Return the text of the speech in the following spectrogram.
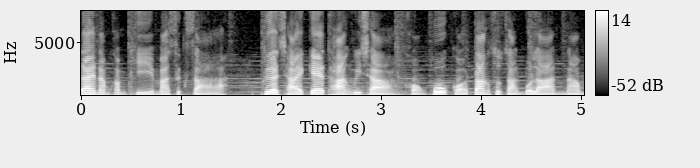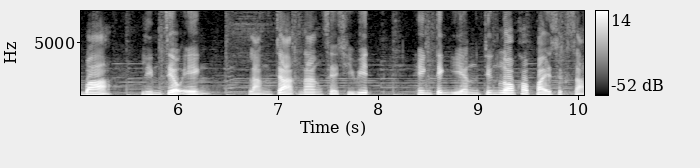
ได้นำคัมภีร์มาศึกษา เพื่อใช้แก้ทางวิชาของผู้ก่อตั้งสุสานโบราณนามว่าลิมเจียวเอง หลังจากนางเสียชีวิตเฮงเตงเอียงจึงลอบเข้าไปศึกษา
